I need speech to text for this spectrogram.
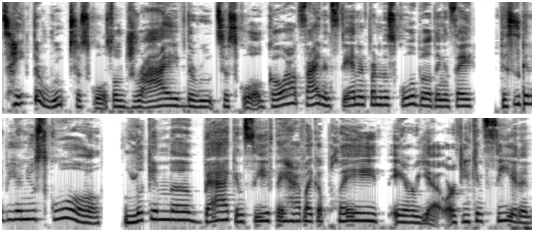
take the route to school. So drive the route to school, go outside and stand in front of the school building and say, this is going to be your new school. Look in the back and see if they have like a play area or if you can see it and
